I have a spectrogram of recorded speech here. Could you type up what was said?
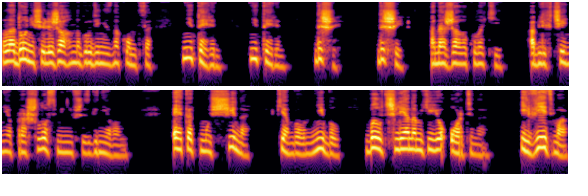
Ладонь еще лежала на груди незнакомца. «Не Терен, не Терен, дыши, дыши!» Она сжала кулаки. Облегчение прошло, сменившись гневом. Этот мужчина, кем бы он ни был, был членом ее ордена, и ведьма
